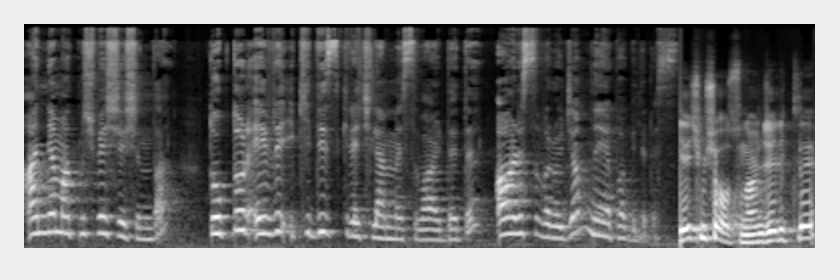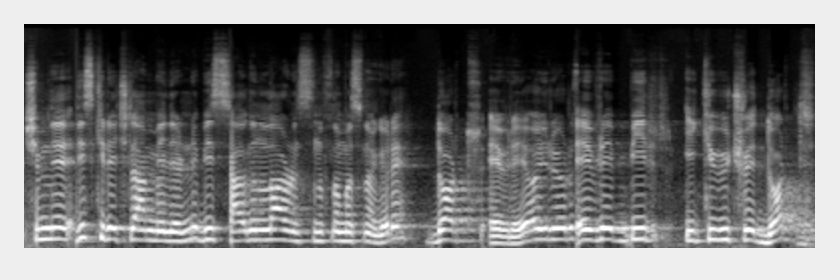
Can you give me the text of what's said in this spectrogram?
Annem 65 yaşında. Doktor evre 2 diz kireçlenmesi var dedi. Ağrısı var hocam ne yapabiliriz? Geçmiş olsun öncelikle. Şimdi diz kireçlenmelerini biz Calvin Lawrence sınıflamasına göre 4 evreye ayırıyoruz. Evre 1, 2, 3 ve 4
